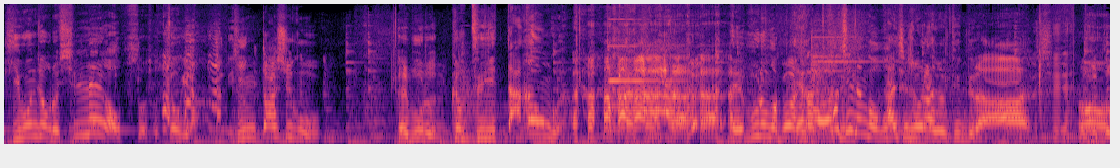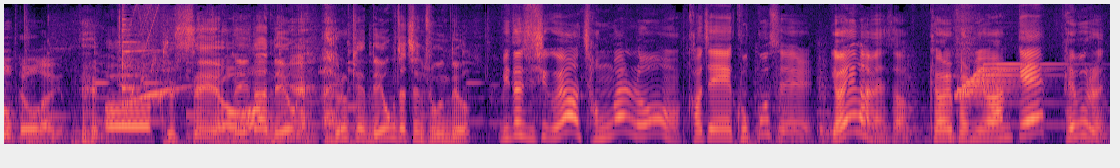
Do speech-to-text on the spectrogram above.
기본적으로 신뢰가 없어 저쪽이랑 등 따시고 배부른. 그럼 등이 따가운 거야 배부른 건 배가 터지는 거고 같이 줘라, 좀 딘들아. 그렇지. 오늘 또 배워가야겠다. 어, 글쎄요. 네, 일단 내용 예. 그렇게 내용 자체는 좋은데요. 믿어주시고요. 정말로 거제 곳곳을 여행하면서 겨울 별미와 함께 배부른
